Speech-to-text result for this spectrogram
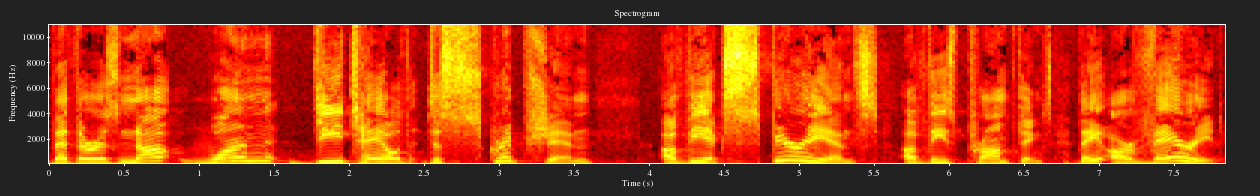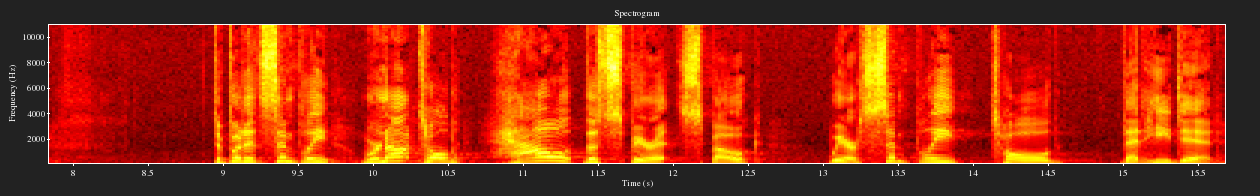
that there is not one detailed description of the experience of these promptings. They are varied. To put it simply, we're not told how the Spirit spoke, we are simply told that he did.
